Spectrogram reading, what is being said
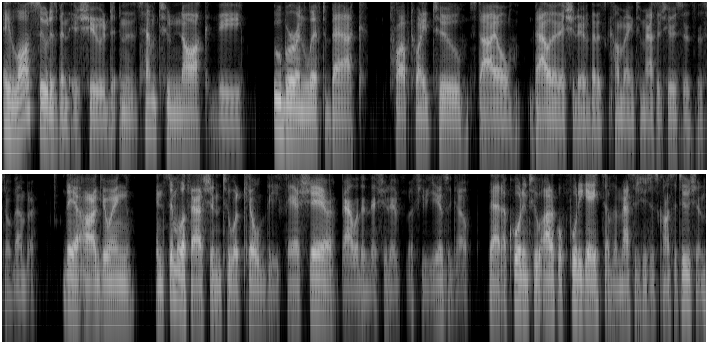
A lawsuit has been issued in an attempt to knock the Uber and Lyft back Prop 22 style ballot initiative that is coming to Massachusetts this November. They are arguing in similar fashion to what killed the Fair Share ballot initiative a few years ago that according to Article 48 of the Massachusetts Constitution,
